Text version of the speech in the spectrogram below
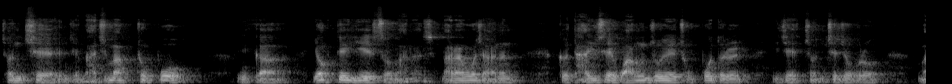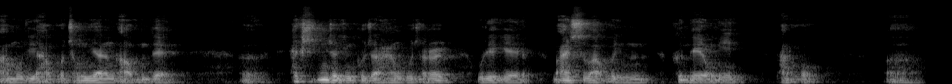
전체 이제 마지막 족보 그러니까 역대기에서 말하, 말하고자 하는 그 다윗의 왕조의 족보들을 이제 전체적으로 마무리하고 정리하는 가운데 어, 핵심적인 구절 한 구절을 우리에게 말씀하고 있는 그 내용이 바로 어,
